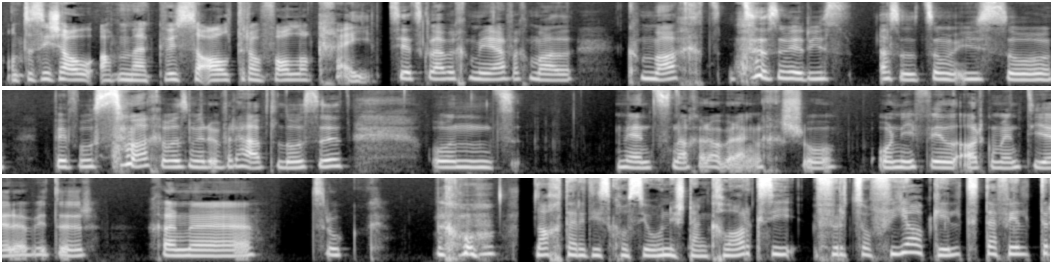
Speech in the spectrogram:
Und das ist auch ab einem gewissen Alter auch voll okay. Sie hat es, glaube ich, mir einfach mal gemacht, dass wir uns, also um uns so bewusst zu machen, was wir überhaupt hören. Und wir haben es nachher aber eigentlich schon ohne viel Argumentieren wieder können zurück bekommen. Nach dieser Diskussion war dann klar, für Sophia gilt der Filter,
